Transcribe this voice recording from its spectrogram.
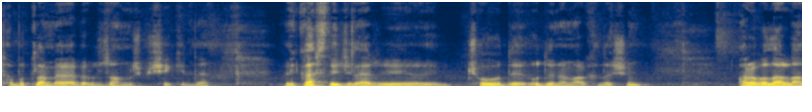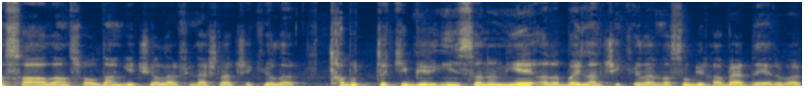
tabutla beraber uzanmış bir şekilde. Ve gazeteciler e, çoğu da o dönem arkadaşım arabalarla sağdan soldan geçiyorlar, flaşlar çekiyorlar. Tabuttaki bir insanı niye arabayla çekiyorlar? Nasıl bir haber değeri var?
